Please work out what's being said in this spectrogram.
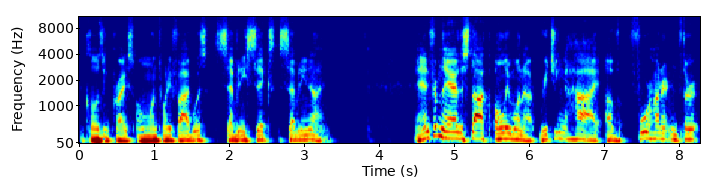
The closing price on 125 was 76.79. And from there, the stock only went up, reaching a high of 430,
